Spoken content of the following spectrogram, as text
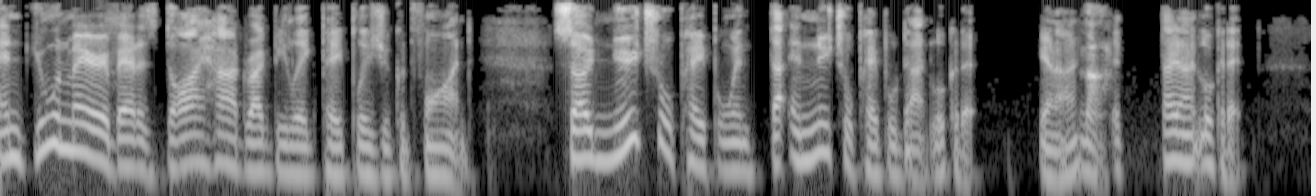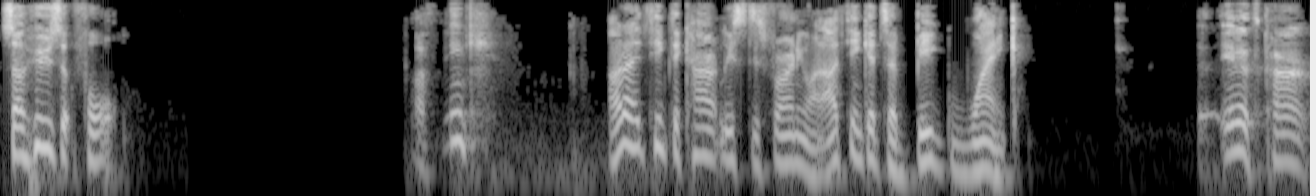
And you and me are about as die-hard rugby league people as you could find. So neutral people, when th- and neutral people don't look at it, you know, no, it, they don't look at it. So who's it for? I think I don't think the current list is for anyone. I think it's a big wank. in its current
